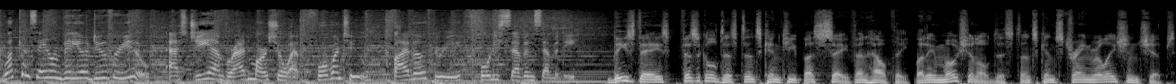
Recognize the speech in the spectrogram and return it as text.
What can Salem Video do for you? Ask GM Brad Marshall at 412 503 4770. These days, physical distance can keep us safe and healthy, but emotional distance can strain relationships,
